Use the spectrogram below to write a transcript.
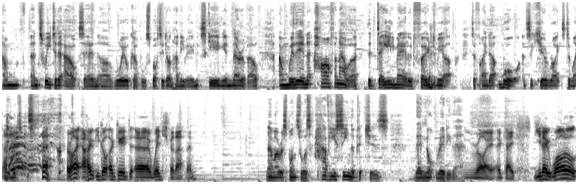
And, and tweeted it out saying, oh, royal couple spotted on honeymoon skiing in Méribel. And within half an hour, the Daily Mail had phoned me up to find out more and secure rights to my images. All right, I hope you got a good uh, wedge for that then. now, my response was, Have you seen the pictures? They're not really there. Right, okay. You know, while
